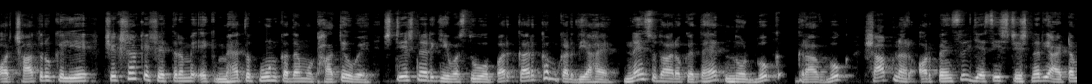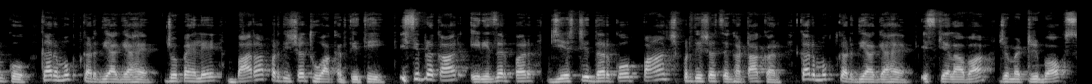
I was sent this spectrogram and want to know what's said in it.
और छात्रों के लिए शिक्षा के क्षेत्र में एक महत्वपूर्ण कदम उठाते हुए स्टेशनरी की वस्तुओं पर कर कम कर दिया है। नए सुधारों के तहत नोटबुक ग्राफ बुक शार्पनर और पेंसिल जैसी स्टेशनरी आइटम को कर मुक्त कर दिया गया है, जो पहले 12 प्रतिशत हुआ करती थी। इसी प्रकार इरेजर पर जीएसटी दर को पाँच प्रतिशत से घटाकर कर मुक्त कर दिया गया है। इसके अलावा ज्योमेट्री बॉक्स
